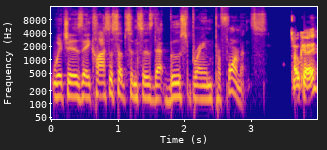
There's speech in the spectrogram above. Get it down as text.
which is a class of substances that boost brain performance. Okay.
